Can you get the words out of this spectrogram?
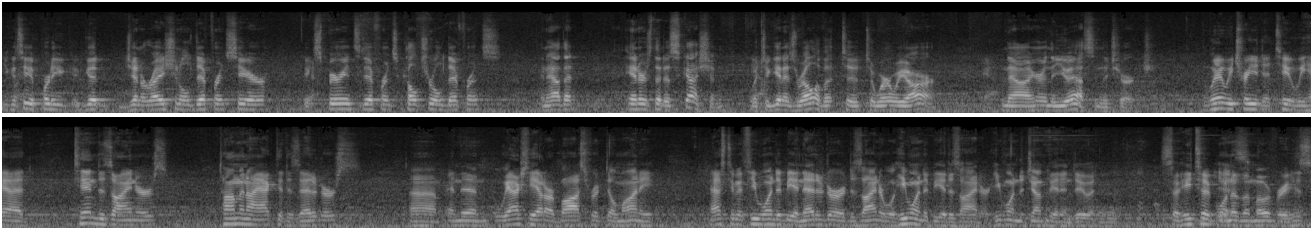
You can see a pretty good generational difference here, experience difference, cultural difference, and how that enters the discussion, which Yeah. again is relevant to, to where we are Yeah. now here in the U.S. in the church. The way we treated it too, we had 10 designers. Tom and I acted as editors. Um, and then we actually had our boss, Rick del Monte, asked him if he wanted to be an editor or a designer. Well, he wanted to be a designer. He wanted to jump in and do it. So he took one of them over his,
